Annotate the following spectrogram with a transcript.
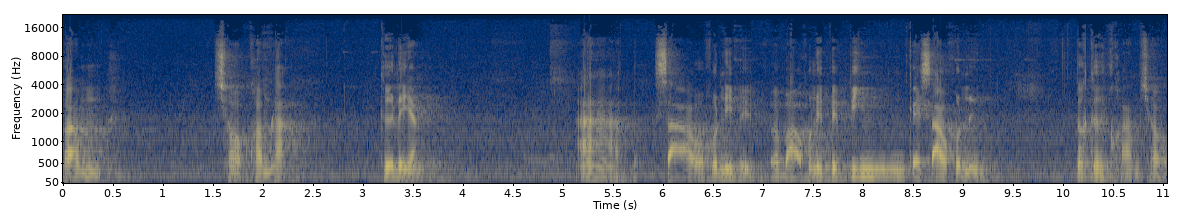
ความชอบความรัก เกิดได้ยังอ่า สาวคนนี้ไปบ่าวคนนี้ไปปิ้งไก่สาวคนหนึ่ง ก็เกิดความชอบ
